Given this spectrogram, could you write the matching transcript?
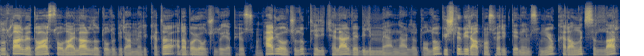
Ruhlar ve doğaüstü olaylarla dolu bir Amerika'da araba yolculuğu yapıyorsun. Her yolculuk tehlikeler ve bilinmeyenlerle dolu. Güçlü bir atmosferik deneyim sunuyor. Karanlık sırlar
